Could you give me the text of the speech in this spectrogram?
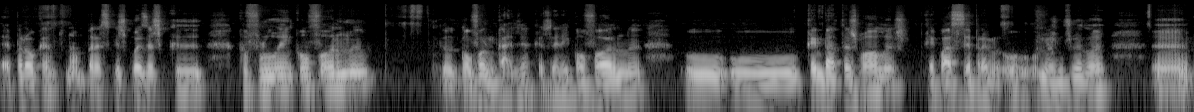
uh, para o canto. Não, parece que as coisas que, que fluem conforme conforme calha, quer dizer, e conforme o, o, quem bate as bolas, que é quase sempre o, o mesmo jogador, uh,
